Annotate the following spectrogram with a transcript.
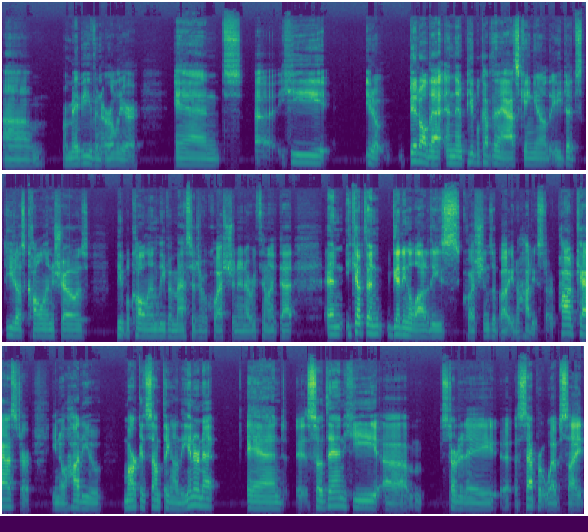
um, or maybe even earlier. And uh, he, you know, did all that. And then people kept on asking, you know, he does, he does call in shows. People call in, leave a message of a question and everything like that. And he kept on getting a lot of these questions about, you know, how do you start a podcast or, you know, how do you market something on the internet? And uh, so then he, um, started a, a separate website.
